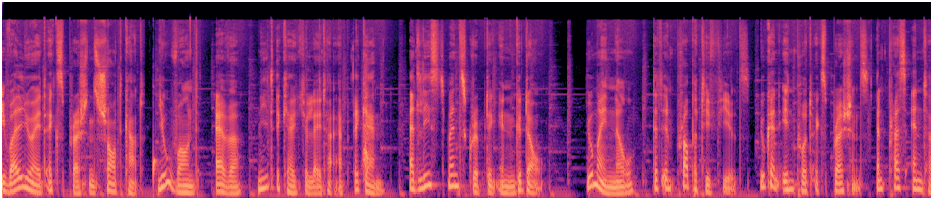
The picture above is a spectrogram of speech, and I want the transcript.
Evaluate expressions shortcut. You won't ever need a calculator app again, at least when scripting in Godot. You may know that in property fields you can input expressions and press enter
